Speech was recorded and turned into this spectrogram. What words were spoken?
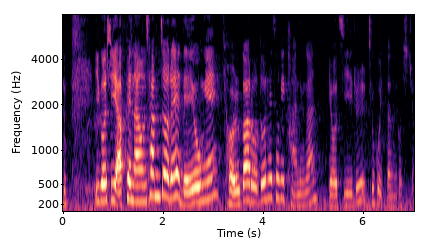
이것이 앞에 나온 3절의 내용의 결과로도 해석이 가능한 여지를 두고 있다는 것이죠.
